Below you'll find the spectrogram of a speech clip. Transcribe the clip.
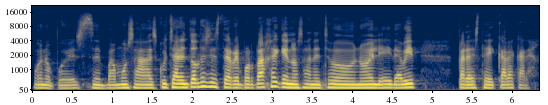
Bueno, pues eh, vamos a escuchar entonces este reportaje que nos han hecho Noelia y David para este cara a cara.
